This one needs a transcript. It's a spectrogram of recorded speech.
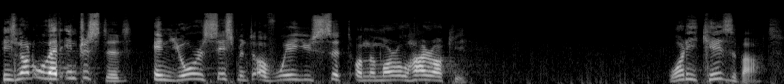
He's not all that interested in your assessment of where you sit on the moral hierarchy. What he cares about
